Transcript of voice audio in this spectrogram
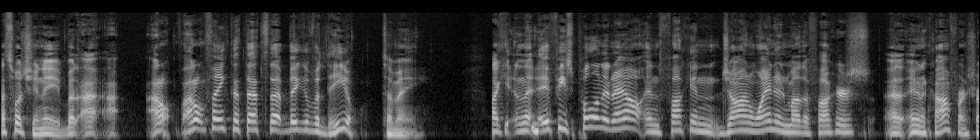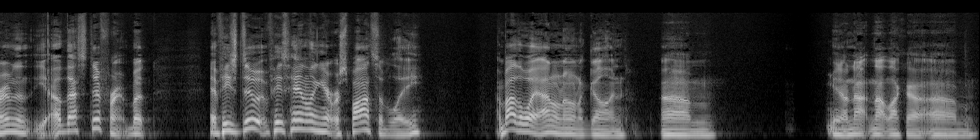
that's what you need. But I, I, I don't, I don't think that that's that big of a deal to me. Like, and if he's pulling it out and fucking John Wayne and motherfuckers uh, in a conference room, then yeah, that's different. But if he's do, if he's handling it responsibly, and by the way, I don't own a gun. Um, you know, not, not like a, um,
